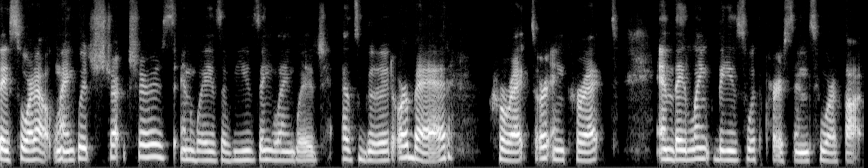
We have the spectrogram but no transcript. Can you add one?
They sort out language structures and ways of using language as good or bad, correct or incorrect, and they link these with persons who are thought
